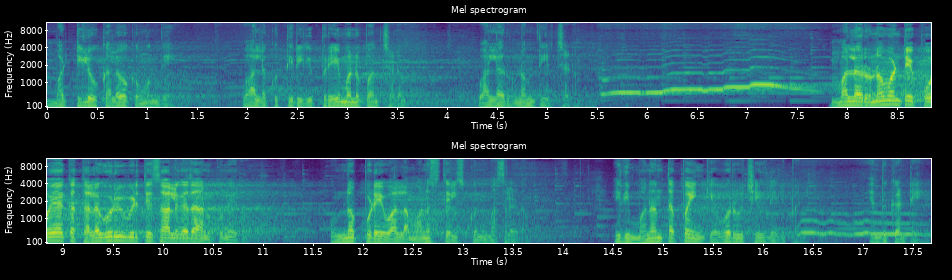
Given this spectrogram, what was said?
మట్టిలో కలవకముందే వాళ్ళకు తిరిగి ప్రేమను పంచడం వాళ్ళ రుణం తీర్చడం. మళ్ళా రుణం అంటే పోయాక తలగురి పెడితే చాలు కదా అనుకునేరు. ఉన్నప్పుడే వాళ్ళ మనసు తెలుసుకుని మసలడం. ఇది మనం తప్ప ఇంకెవరూ చేయలేని పని. ఎందుకంటే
